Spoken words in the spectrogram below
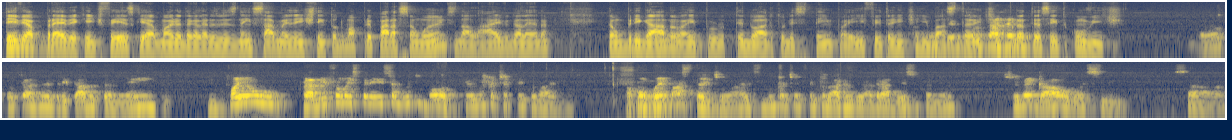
Teve a prévia que a gente fez, que a maioria da galera às vezes nem sabe, mas a gente tem toda uma preparação antes da live, galera. Então, obrigado aí por ter doado todo esse tempo aí, feito a gente rir bastante e por ter aceito o convite. Foi um prazer, obrigado também. Foi um, para mim foi uma experiência muito boa, porque eu nunca tinha feito live. Acompanho bastante, mas nunca tinha feito live, eu agradeço também. achei legal esse, essa,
